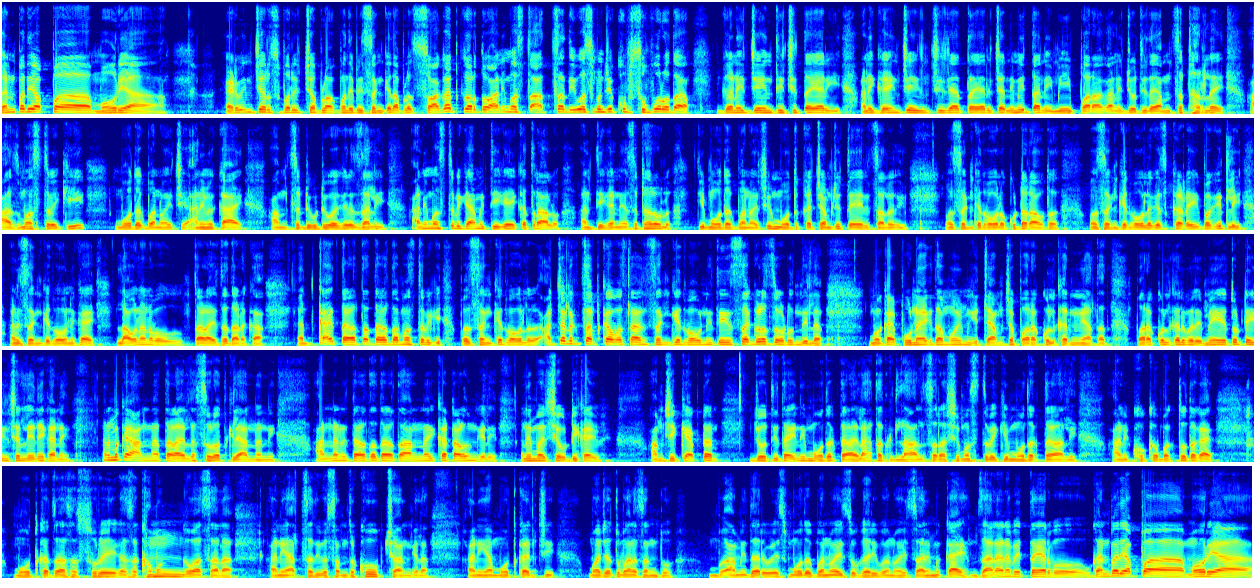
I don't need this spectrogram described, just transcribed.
Ganpati Bappa Morya adventure सुपरहिटच्या ब्लॉगमध्ये मी संकेत आपलं स्वागत करतो. आणि मस्त आजचा दिवस म्हणजे खूप सुपर होता. गणेश जयंतीची तयारी आणि गणेश जयंतीच्या तयारीच्या निमित्ताने मी पराग आणि ज्योतिताई आमचं ठरलं आहे आज मस्तपैकी मोदक बनवायचे. आणि मग काय? आमचं ड्युटी वगैरे झाली. आणि मस्तपैकी आम्ही तिघे एकत्र आलो. आणि तिघांनी असं ठरवलं की मोदक बनवायची मोदकाची आमची तयारी चालू झाली मग संकेत भाऊला कुठं राहतं? मग संकेत भाऊ लगेच कढई बघितली. आणि संकेत भाऊने काय? लावला ना भाऊ तळायचा तडका. आणि काय तळता तळता मस्तपैकी. पण संकेत भाऊला अचानक चटका बसला आणि संकेत भाऊने ते सगळं सोडून दिलं. मग काय पुन्हा एकदा मोहीम घेतली आमच्या पराग कुलकर्णी हातात. परा कुलकर्णी मी येतो टेन्शन लेणे का नाही? आणि मग काय अण्णा तळायला सुरुवात केली अण्णांनी. अण्णांनी तळता तळता अण्णाही कटाळून गेले. आणि मग शेवटी काय आमची कॅप्टन ज्योतिताईंनी मोदक तळायला हातात लाल लालसर अशी मस्तपैकी मोदक तळाली. आणि खोकं बघतो तर काय मोदकाचा असा सुरेख असा खमंग वास आला. आणि आजचा दिवस आमचा खूप छान गेला. आणि या मोदकांची मजा तुम्हाला सांगतो. ब- आम्ही दरवेळेस मोदक बनवायचो घरी बनवायचो. आणि मग काय? झाला ना बे तयार भाऊ. गणपती अप्पा मोर्या.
